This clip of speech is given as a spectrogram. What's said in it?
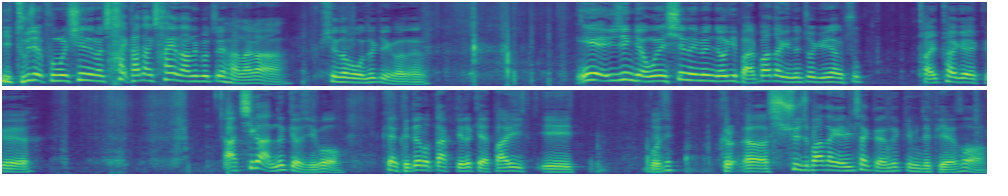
이 두 제품을 신으면 차, 가장 차이 나는 것 중에 하나가 신어보고 느낀 거는 이 에이진 경우는 신으면 여기 발바닥 있는 쪽이 그냥 쭉 타이트하게 그 아치가 안 느껴지고 그냥 그대로 딱 이렇게 발이 이 뭐지 그, 어, 슈즈 바닥에 밀착되는 느낌인데 비해서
